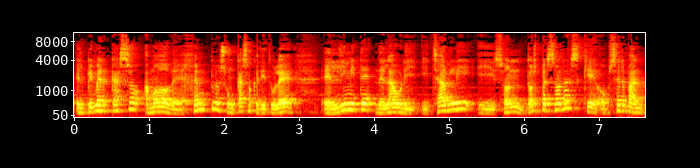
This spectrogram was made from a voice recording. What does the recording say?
el primer caso a modo de ejemplo, es un caso que titulé El límite de Laurie y Charlie y son dos personas que observan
